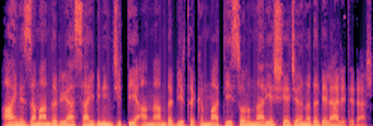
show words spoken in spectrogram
Aynı zamanda rüya sahibinin ciddi anlamda bir takım maddi sorunlar yaşayacağına da delalet eder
